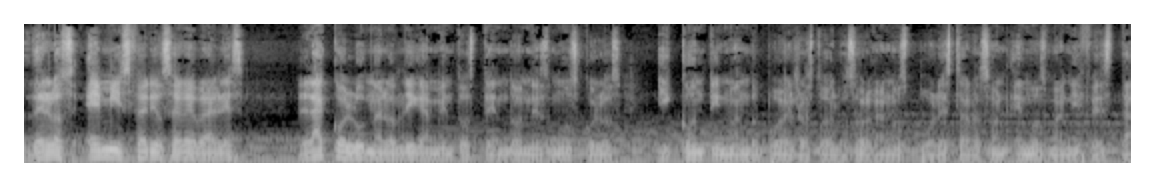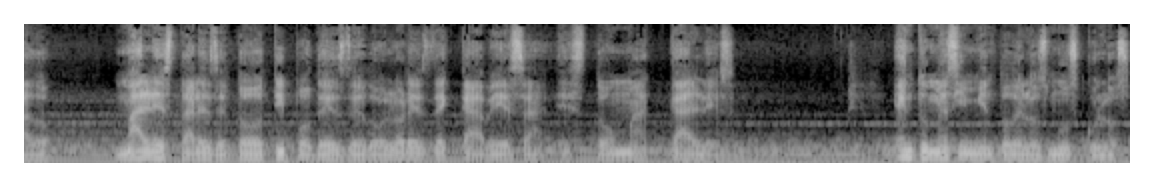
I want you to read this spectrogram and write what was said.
de los hemisferios cerebrales, la columna, los ligamentos, tendones, músculos y continuando por el resto de los órganos. Por esta razón hemos manifestado malestares de todo tipo, desde dolores de cabeza, estomacales, entumecimiento de los músculos,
